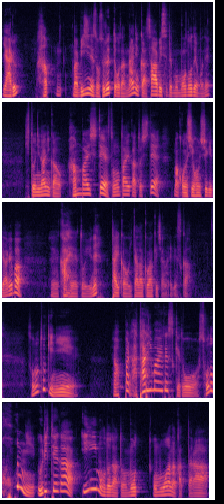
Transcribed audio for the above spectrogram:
やる？は、まあ、ビジネスをするってことは何かサービスでも物でもね人に何かを販売してその対価として、まあ、この資本主義であれば貨幣というね対価をいただくわけじゃないですか。その時にやっぱり当たり前ですけどその本に売り手がいいものだと思思わなかったら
